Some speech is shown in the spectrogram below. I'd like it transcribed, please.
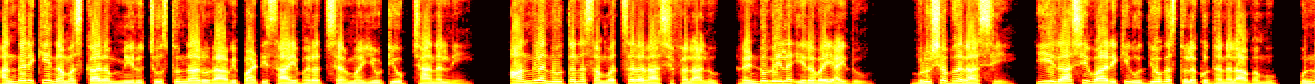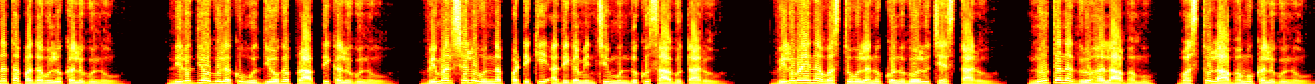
అందరికీ నమస్కారం. మీరు చూస్తున్నారు రావిపాటి సాయిభరత్ శర్మ యూట్యూబ్ ఛానల్ని. ఆంగ్ల నూతన సంవత్సర రాశిఫలాలు రెండు వేల ఇరవై ఐదు. వృషభ రాశి. ఈ రాశి వారికి ఉద్యోగస్తులకు ధనలాభము ఉన్నత పదవులు కలుగును. నిరుద్యోగులకు ఉద్యోగ ప్రాప్తి కలుగును. విమర్శలు ఉన్నప్పటికీ అధిగమించి ముందుకు సాగుతారు. విలువైన వస్తువులను కొనుగోలు చేస్తారు. నూతన గృహ లాభము వస్తులాభము కలుగును.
